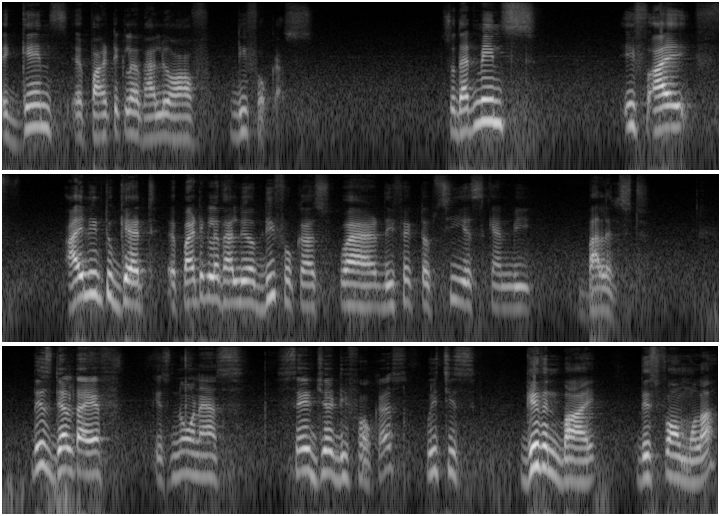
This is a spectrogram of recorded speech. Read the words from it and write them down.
against a particular value of defocus. So, that means if I I need to get a particular value of defocus where the effect of CS can be balanced. This delta f is known as Scherzer defocus which is given by this formula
